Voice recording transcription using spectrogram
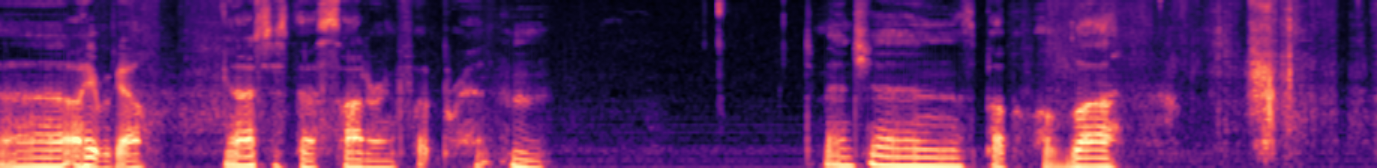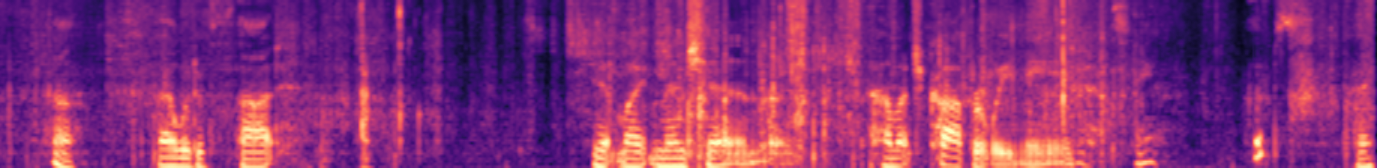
Uh, oh, here we go. Yeah, that's just the soldering footprint. Hmm dimensions, blah, blah, blah, blah. Huh. I would have thought it might mention how much copper we need. Let's see. Oops. Okay.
